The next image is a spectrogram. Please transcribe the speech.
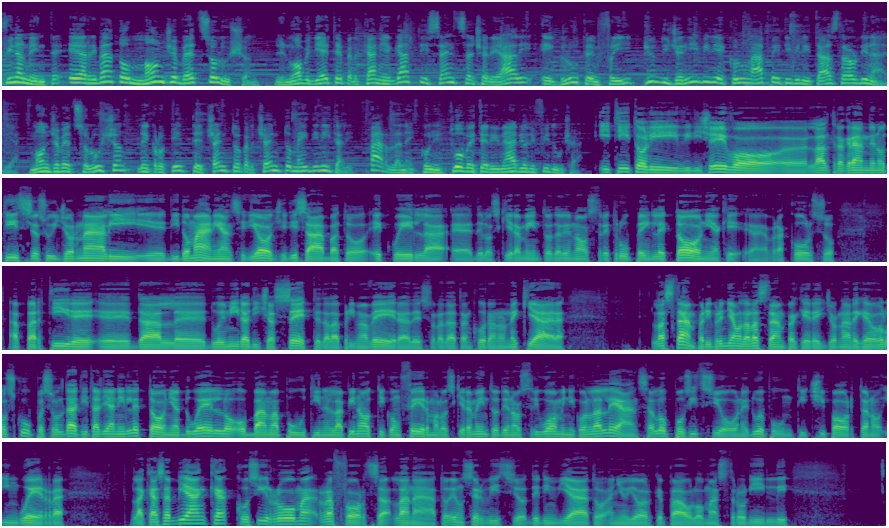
Finalmente è arrivato Monge Vet Solution, le nuove diete per cani e gatti senza cereali e gluten free, più digeribili e con un'appetibilità straordinaria. Monge Vet Solution, le crocchette 100% made in Italy. Parlane con il tuo veterinario di fiducia. I titoli, vi dicevo, eh, l'altra grande notizia sui giornali eh, di domani, anzi di oggi, di sabato, è quella eh, dello schieramento delle nostre truppe in Lettonia che avrà corso a partire eh, dal 2017, dalla primavera, adesso la data ancora non è chiara. La stampa, riprendiamo dalla stampa che era il giornale che aveva lo scoop, soldati italiani in Lettonia, duello Obama-Putin, la Pinotti conferma lo schieramento dei nostri uomini con l'alleanza, l'opposizione, due punti, ci portano in guerra. La Casa Bianca, così Roma rafforza la Nato, è un servizio dell'inviato a New York Paolo Mastrolilli.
